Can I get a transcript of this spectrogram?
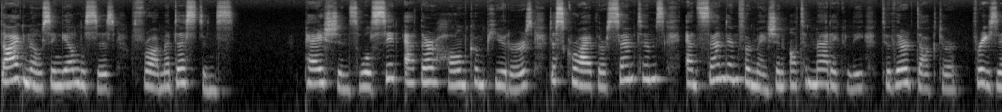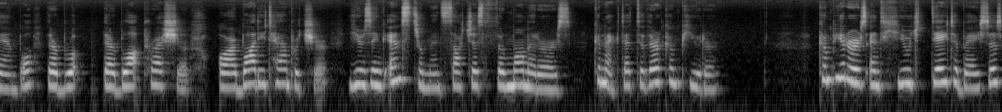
Diagnosing illnesses from a distance. Patients will sit at their home computers, describe their symptoms, and send information automatically to their doctor. For example, their, their blood pressure or body temperature using instruments such as thermometers connected to their computer. Computers and huge databases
